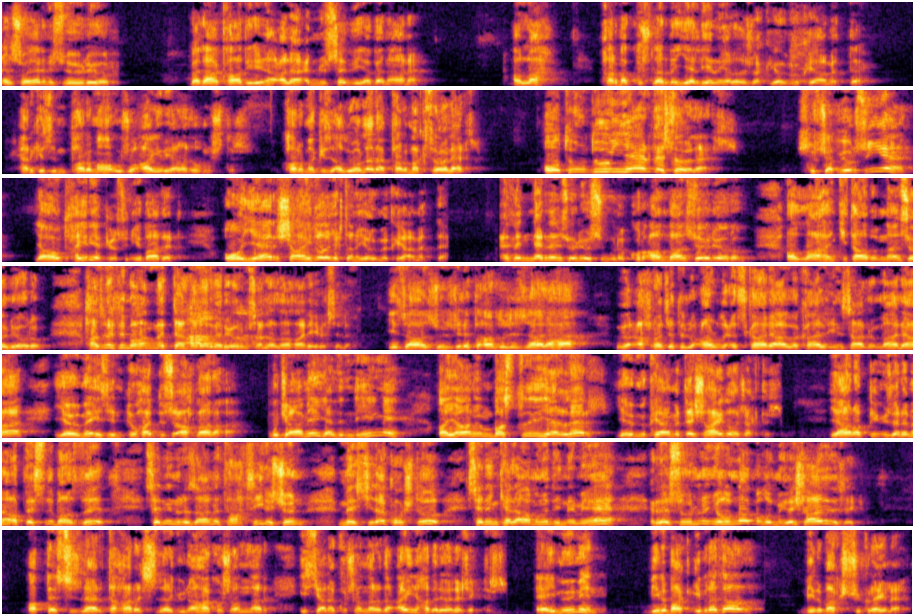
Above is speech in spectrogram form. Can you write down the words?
El söyler mi? Söylüyor. Bela kadirine ala en nüsevviye benane. Allah parmak uçlarını yerli yerine yaratacak yevmi kıyamette. Herkesin parmağı ucu ayrı yaratılmıştır. Parmak izi alıyorlar da parmak söyler. Oturduğun yerde söyler. Suç yapıyorsun ya yahut hayır yapıyorsun ibadet. O yer şahit olacak sana yevmi kıyamette. Efendim nereden söylüyorsun bunu? Kur'an'dan söylüyorum. Allah'ın kitabından söylüyorum. Hazreti Muhammed'den haber veriyorum sallallahu aleyhi ve sellem. İza zulzilet ardu zilzalaha ve ahracetil ardu eskalaha ve kal insanu malaha yevme izin tuhaddisu ahbaraha. Bu camiye geldin değil mi? Ayağının bastığı yerler yevmi kıyamete şahit olacaktır. Ya Rabbi üzerime abdestli bazdı. Senin rızanı tahsil için mescide koştu. Senin kelamını dinlemeye, Resulünün yolundan bulunmaya şahit edecek. Abdestsizler, taharetsizler, günaha koşanlar, isyana koşanlara da aynı haberi verecektir. Ey mümin! Bir bak ibret al, bir bak şükreyle.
